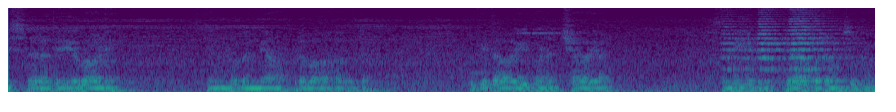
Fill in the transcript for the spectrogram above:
निःसरदेवाणि सिंहगन्या प्रवाहवत् कुपितायि पणच्छाया समीभृत्या परं सुखं,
